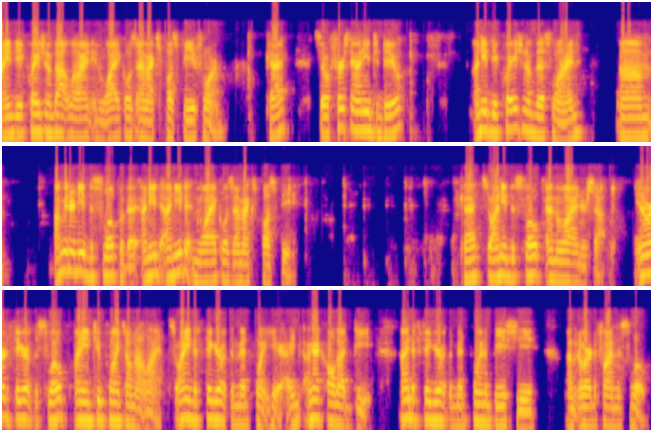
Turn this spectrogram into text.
I need the equation of that line in y equals mx plus b form. Okay? So first thing I need to do, I need the equation of this line. Um, I'm going to need the slope of it. I need I need it in y equals mx plus b. Okay, so I need the slope and the y-intercept. In order to figure out the slope, I need two points on that line. So I need to figure out the midpoint here. I, am going to call that D. I need to figure out the midpoint of BC um, in order to find the slope.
